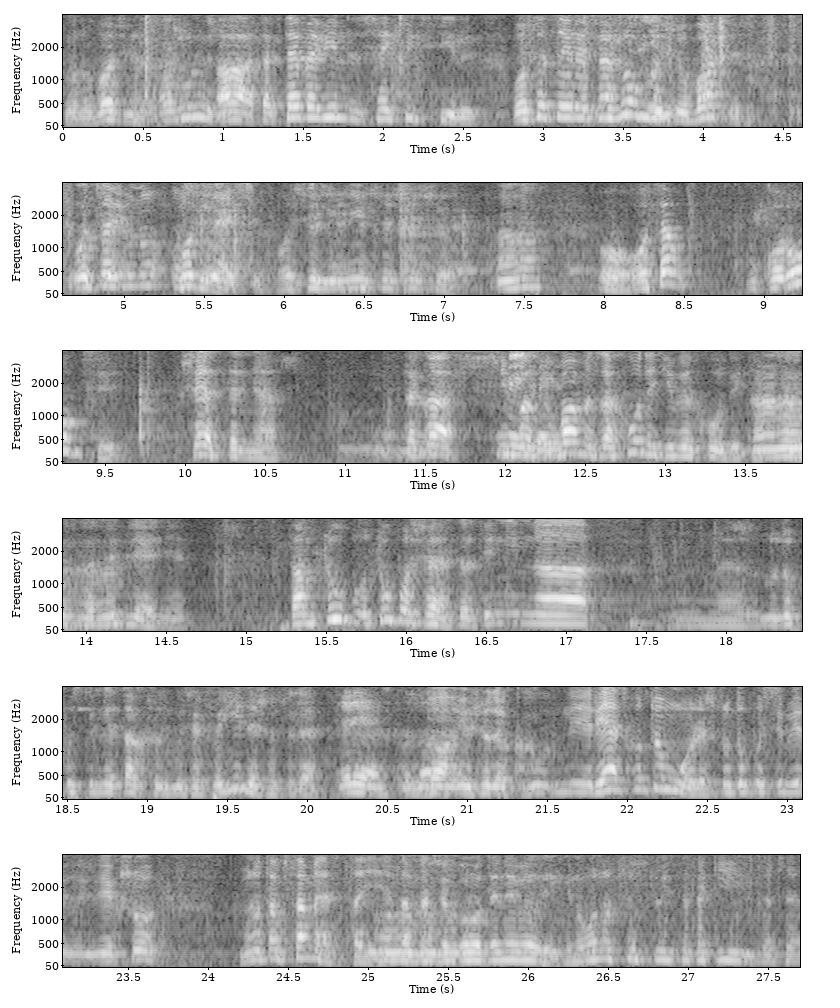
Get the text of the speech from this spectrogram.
Воно, бачиш? Аж. А, так тебе він ще й фіксує. Оце цей речажок, ось, о, бачиш? Оце- ж воно, оце ось, ще. ось, ось, ось, ось, ось, ось. Ага. О, оце у коробці шестерня така, типа Смикає. зубами заходить і виходить. Ага, зацеплення. Там тупо, тупо шестер, ти ні на, м, ну допустим, не так, що якщо їдеш сюди, Різко, да? да, і сюди к- різко то можеш, ну допустим, якщо воно там саме стає, там наче вороти невеликі, ну воно чувствується такий, наче.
